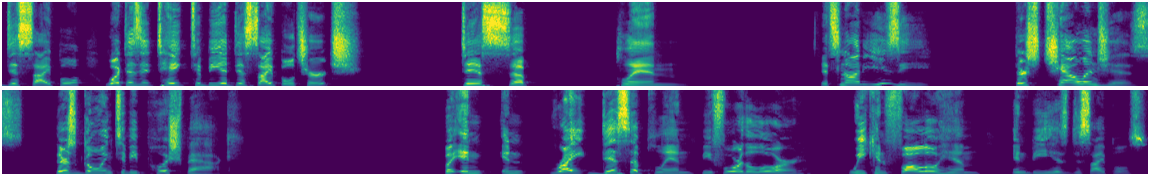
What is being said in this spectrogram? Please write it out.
disciple? What does it take to be a disciple, church? Discipline. It's not easy. There's challenges. There's going to be pushback. But in, in right discipline before the Lord, we can follow him and be his disciples.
